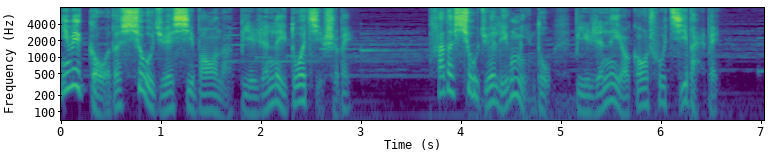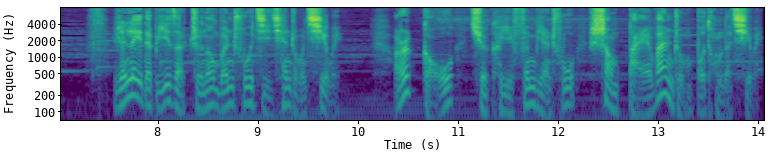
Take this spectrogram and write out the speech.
因为狗的嗅觉细胞呢比人类多几十倍，它的嗅觉灵敏度比人类要高出几百倍。人类的鼻子只能闻出几千种气味，而狗却可以分辨出上百万种不同的气味。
